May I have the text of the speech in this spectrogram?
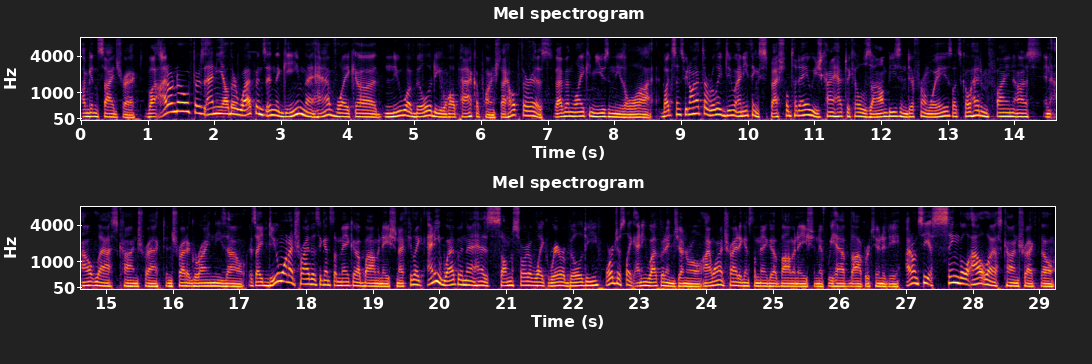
I'm getting sidetracked. But I don't know if there's any other weapons in the game that have like a new ability while pack-a-punched. I hope there is. I've been liking using these a lot. But since we don't have to really do anything special today, we just kind of have to kill zombies in different ways. Let's go ahead and find us an Outlast contract and try to grind these out. Because I do want to try this against the Mega Abomination. I feel like any weapon that has some sort of like rare ability or just like any weapon in general, I want to try it against the Mega Abomination if we have the opportunity. I don't see a single Outlast contract though.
